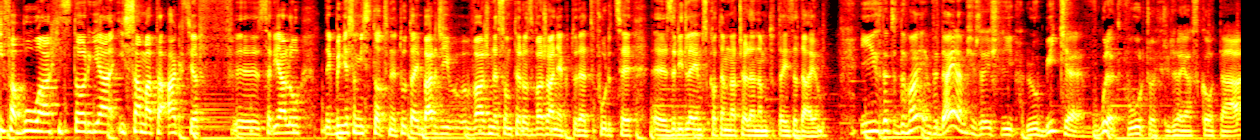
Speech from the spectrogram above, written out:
i fabuła, historia i sama ta akcja w y, serialu jakby nie są istotne. Tutaj bardziej ważne są te rozważania, które twórcy y, z Ridleyem Scottem na czele nam tutaj zadają. I zdecydowanie wydaje nam się, że jeśli lubicie w ogóle twórczość Ridleya Scotta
